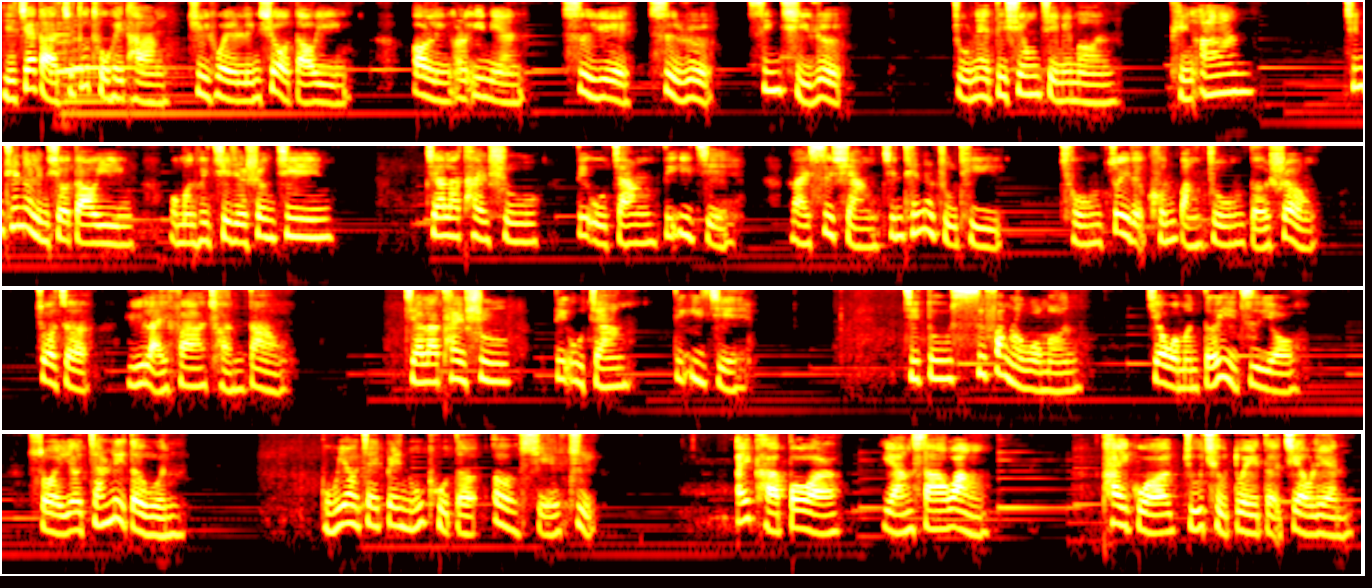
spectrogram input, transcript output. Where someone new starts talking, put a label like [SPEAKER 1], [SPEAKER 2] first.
[SPEAKER 1] 耶加达基督徒会堂聚会灵修导引，二零二一年四月四日星期日，主内弟兄姐妹们平安。今天的灵修导引，我们会借着圣经加拉太书第五章第一节来思想今天的主题：从罪的捆绑中得胜。作者。于来发传道，加拉太书第五章第一节：基督释放了我们，叫我们得以自由，所以要站立的稳，不要再被奴仆的恶挟制。埃卡波尔杨沙旺，泰国足球队的教练。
